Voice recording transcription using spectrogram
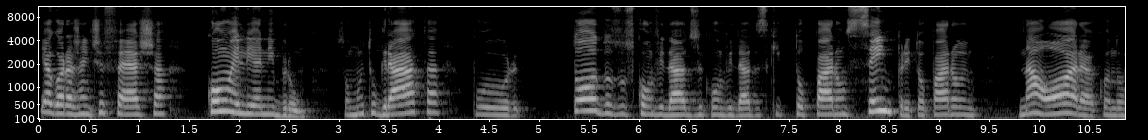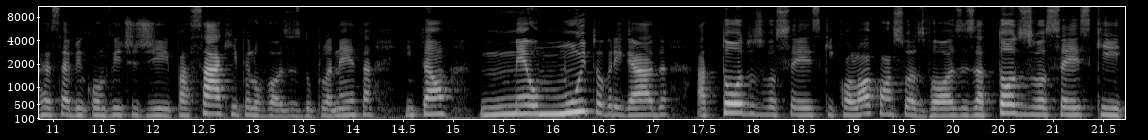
e agora a gente fecha com Eliane Brum. Sou muito grata por todos os convidados e convidadas que toparam sempre, toparam na hora quando recebem o convite de passar aqui pelo Vozes do Planeta. Então, meu muito obrigada a todos vocês que colocam as suas vozes, a todos vocês que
